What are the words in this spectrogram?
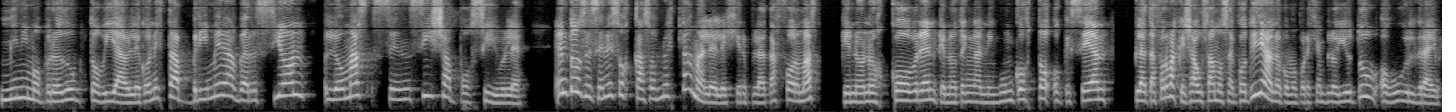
mínimo producto viable, con esta primera versión lo más sencilla posible. Entonces, en esos casos no está mal elegir plataformas que no nos cobren, que no tengan ningún costo o que sean plataformas que ya usamos al cotidiano, como por ejemplo YouTube o Google Drive.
